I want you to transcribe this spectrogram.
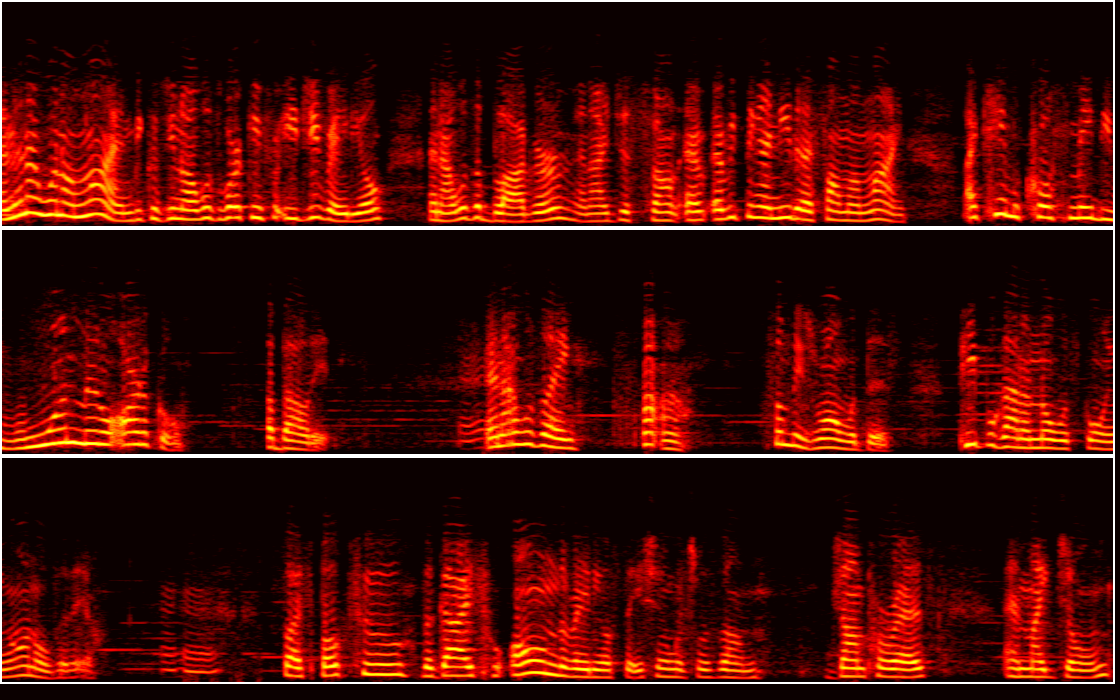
and then I went online because you know I was working for EG Radio, and I was a blogger, and I just found everything I needed. I found online. I came across maybe one little article about it. And I was like, uh uh something's wrong with this. People got to know what's going on over there. So I spoke to the guys who own the radio station, which was um John Perez and Mike Jones,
